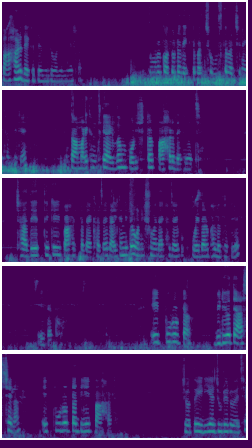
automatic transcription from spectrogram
পাহাড় দেখাতে আমি তোমাদের নিয়ে আসলাম। তোমরা কতটা দেখতে পাচ্ছ বুঝতে পারছি না এখান থেকে, কিন্তু আমার এখান থেকে একদম পরিষ্কার পাহাড় দেখা যাচ্ছে। ছাদের থেকেই পাহাড়টা দেখা যায়, ব্যালকানিতেও অনেক সময় দেখা যায় ওয়েদার ভালো থাকলে। এই দেখো। এই পুরোটা ভিডিওতে আসছে না এই পুরোটা দিয়েই পাহাড়। যত এরিয়া জুড়ে রয়েছে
